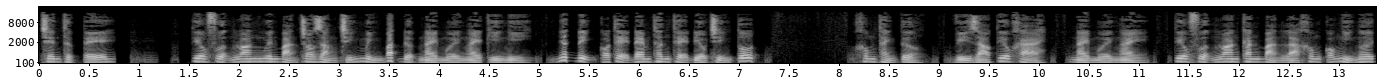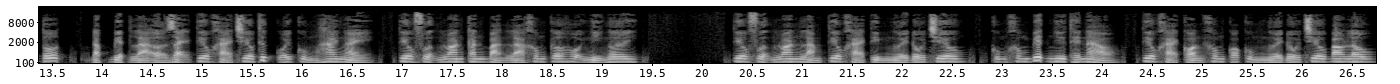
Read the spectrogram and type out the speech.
Trên thực tế, tiêu phượng loan nguyên bản cho rằng chính mình bắt được này 10 ngày kỳ nghỉ, nhất định có thể đem thân thể điều chỉnh tốt. Không thành tưởng, vì giáo tiêu khải, này 10 ngày, tiêu phượng loan căn bản là không có nghỉ ngơi tốt, đặc biệt là ở dạy tiêu khải chiêu thức cuối cùng 2 ngày, tiêu phượng loan căn bản là không cơ hội nghỉ ngơi. Tiêu phượng loan làm tiêu khải tìm người đối chiêu, cũng không biết như thế nào, tiêu khải còn không có cùng người đối chiêu bao lâu,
